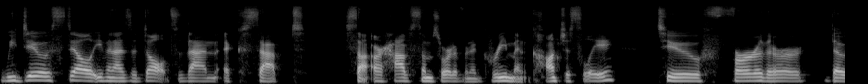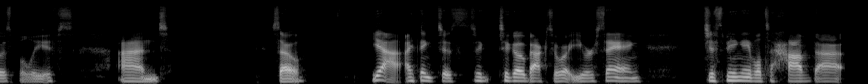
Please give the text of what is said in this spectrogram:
we do still even as adults then accept or have some sort of an agreement consciously to further those beliefs and so yeah i think just to, to go back to what you were saying just being able to have that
